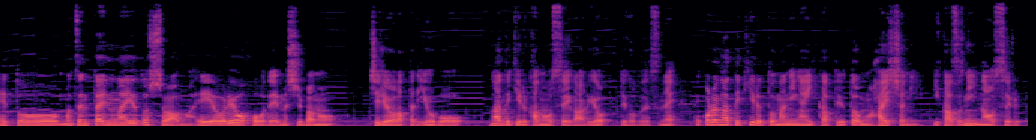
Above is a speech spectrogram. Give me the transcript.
えっ、と、まあ、全体の内容としては、まあ、栄養療法で虫歯の治療だったり予防ができる可能性があるよっていうことですね。で、これができると何がいいかっていうと、もう歯医者に行かずに治せるっ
